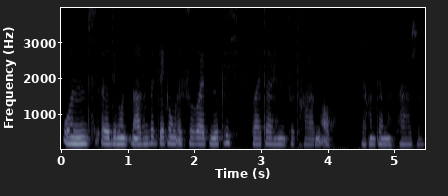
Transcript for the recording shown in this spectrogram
Und äh, die Mund-Nasen-Bedeckung ist soweit möglich weiterhin zu tragen, auch während der Massage.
